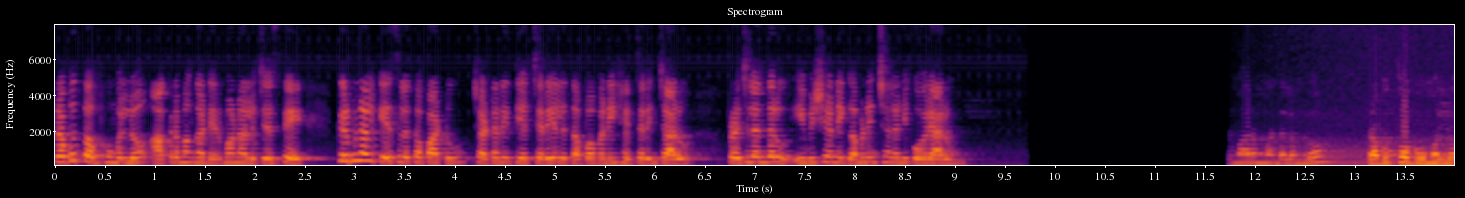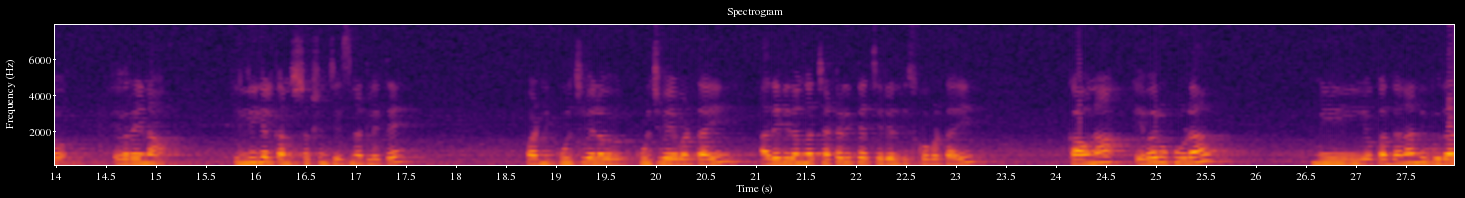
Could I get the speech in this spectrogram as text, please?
ప్రభుత్వ భూముల్లో అక్రమంగా నిర్మాణాలు చేస్తే క్రిమినల్ కేసులతో పాటు చట్టరీత్యా చర్యలు తప్పవని హెచ్చరించారు. ప్రజలందరూ ఈ విషయాన్ని గమనించాలని కోరారు. ధర్మారం మండలంలో ప్రభుత్వ భూముల్లో ఎవరైనా ఇల్లీగల్ కన్స్ట్రక్షన్ చేసినట్లయితే వాటిని కూల్చివేల కూల్చివేయబడతాయి. అదేవిధంగా చట్టరీత్యా చర్యలు తీసుకోబడతాయి. కావున ఎవరు కూడా మీ యొక్క ధనాన్ని వృధా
